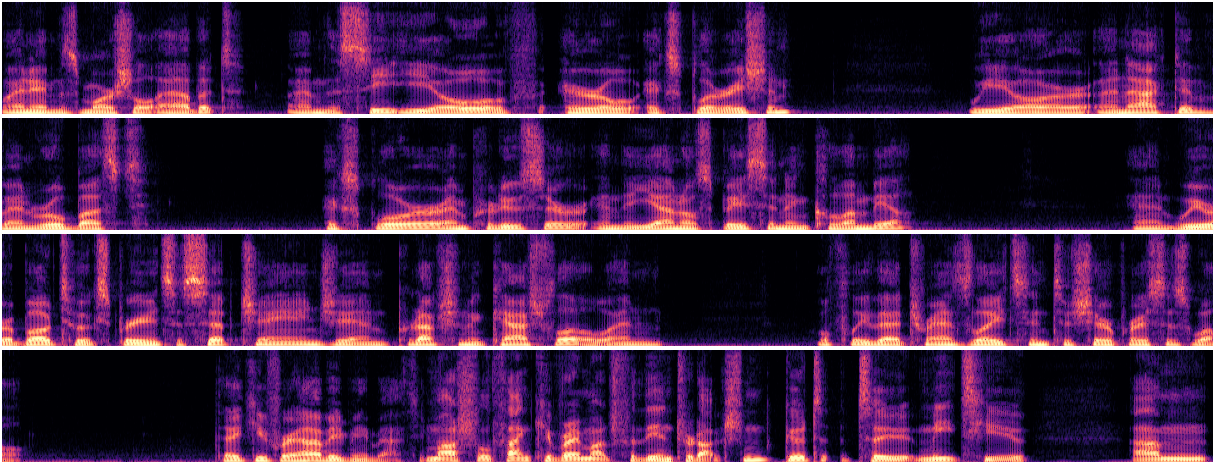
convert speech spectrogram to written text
My name is Marshall Abbott. I'm the CEO of Arrow Exploration. We are an active and robust explorer and producer in the Llanos Basin in Colombia. And we are about to experience a step change in production and cash flow, and hopefully that translates into share price as well. Thank you for having me, Matthew. Marshall, thank you very much for the introduction. Good to meet you. Um,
